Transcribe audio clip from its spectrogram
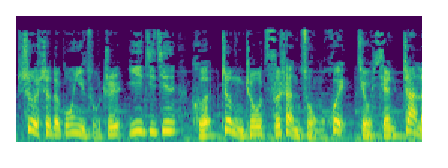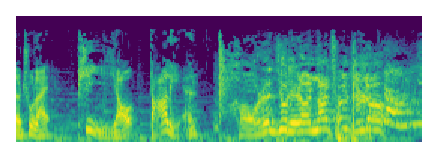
涉事的公益组织壹基金和郑州慈善总会就先站了出来，辟谣打脸。好人就得让人拿枪指着。造孽！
